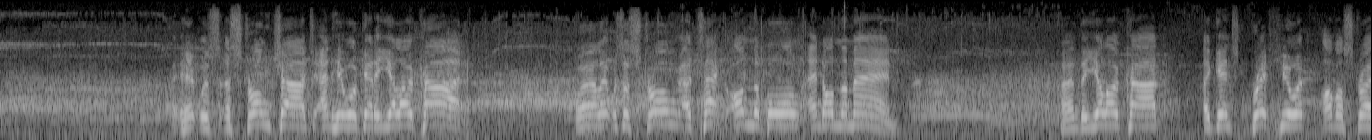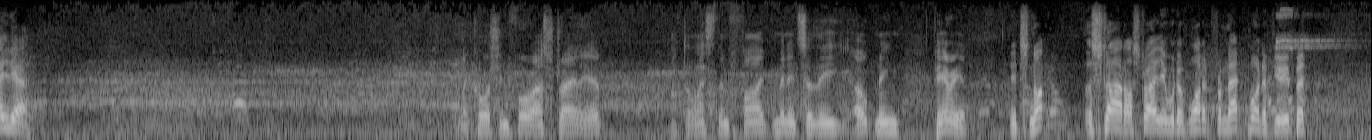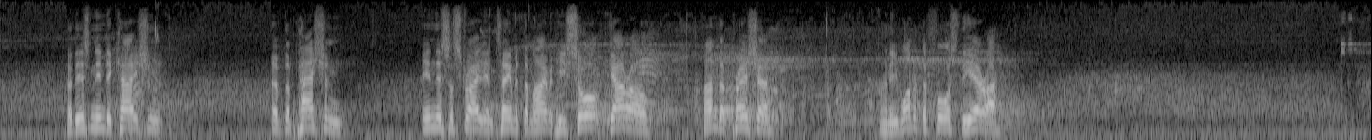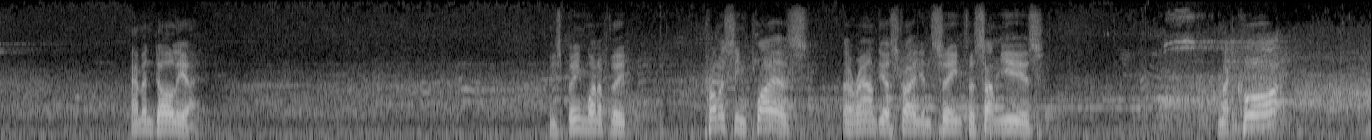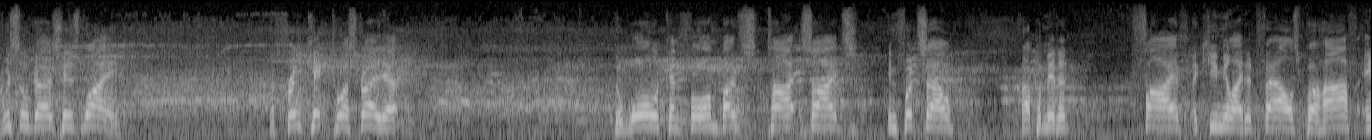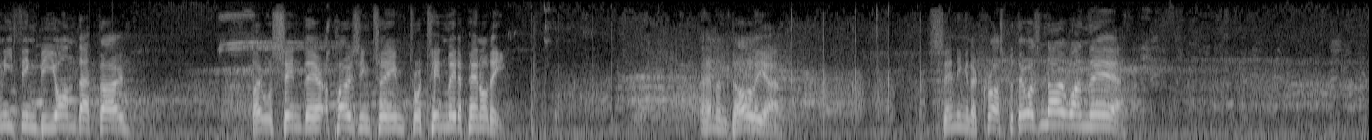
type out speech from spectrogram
It was a strong charge and he will get a yellow card. Well, it was a strong attack on the ball and on the man. And the yellow card against Brett Hewitt of Australia. And a caution for Australia after less than five minutes of the opening period. It's not the start Australia would have wanted from that point of view, but it is an indication of the passion in this Australian team at the moment. He saw Garro under pressure and he wanted to force the error. Amendolia. He's been one of the promising players around the Australian scene for some years. Macor, whistle goes his way. A free kick to Australia. The wall can form, both sides in futsal are permitted five accumulated fouls per half. Anything beyond that, though, they will send their opposing team to a 10-metre penalty. Amendolia sending it across, but there was no one there.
